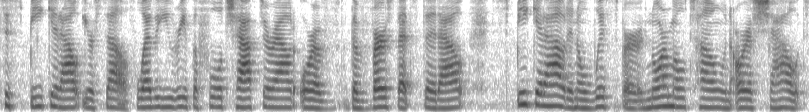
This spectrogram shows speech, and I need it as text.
to speak it out yourself, whether you read the full chapter out or of the verse that stood out, speak it out in a whisper, normal tone, or a shout,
